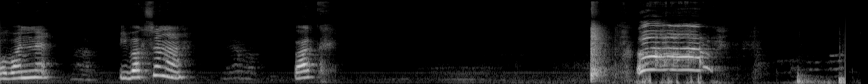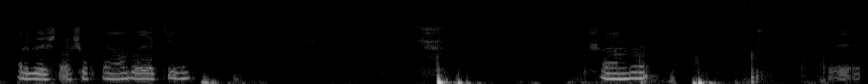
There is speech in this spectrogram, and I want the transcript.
Babaanne bir baksana. Bak. Aa! Arkadaşlar çok fena dayak yedim. Şu anda eee,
